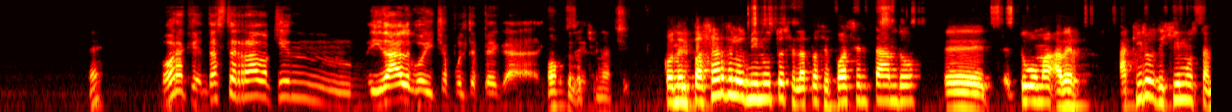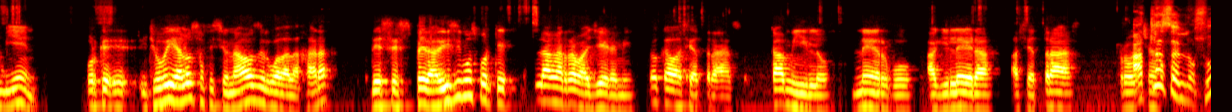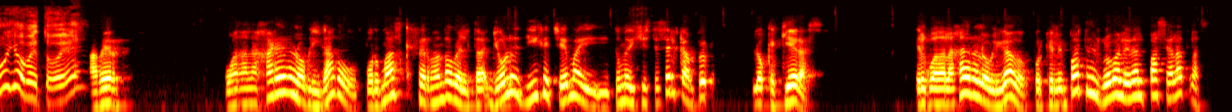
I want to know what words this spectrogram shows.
Ahora que das cerrado aquí en Hidalgo y Chapultepec. Oh, Con el pasar de los minutos, el Atlas se fue asentando, eh, tuvo más. A ver, aquí los dijimos también, porque eh, yo veía a los aficionados del Guadalajara desesperadísimos porque la agarraba Jeremy, tocaba hacia atrás, Camilo, Nervo, Aguilera, hacia atrás. Rocha. Atlas en lo suyo, Beto, ¿eh? A ver, Guadalajara era el obligado, por más que Fernando Beltrán, yo les dije, Chema, y, tú me dijiste, es el campeón, lo que quieras. El Guadalajara era el obligado, porque el empate en el global le da el pase al Atlas.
